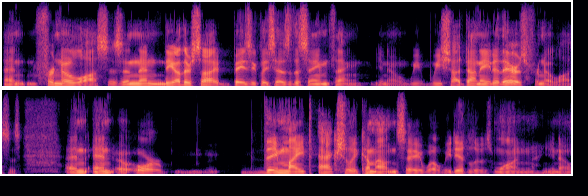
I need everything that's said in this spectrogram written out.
and for no losses, and then the other side basically says the same thing. You know, we we shot down eight of theirs for no losses, and and or they might actually come out and say, "Well, we did lose one," you know.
